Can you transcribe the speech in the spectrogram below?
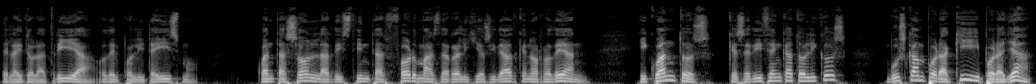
de la idolatría o del politeísmo. Cuántas son las distintas formas de religiosidad que nos rodean, y cuántos que se dicen católicos buscan por aquí y por allá,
